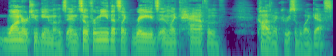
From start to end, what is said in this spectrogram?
one or two game modes. And so for me, that's like raids and like half of Cosmic Crucible, I guess.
